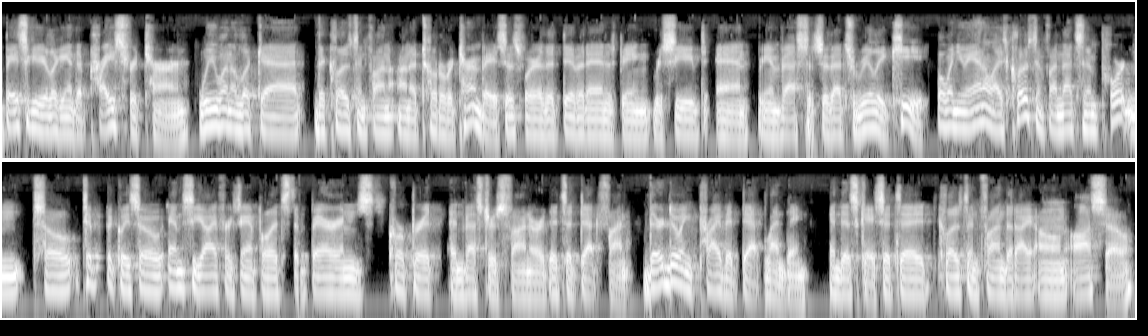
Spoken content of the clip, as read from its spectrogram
basically you're looking at the price return. We want to look at the closed end fund on a total return basis where the dividend is being received and reinvested. So that's really key. But when you analyze closed end fund, that's important. So typically, so MCI, for example, it's the Barings corporate investors fund or it's a debt fund. They're doing private debt lending. In this case, it's a closed end fund that I own also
